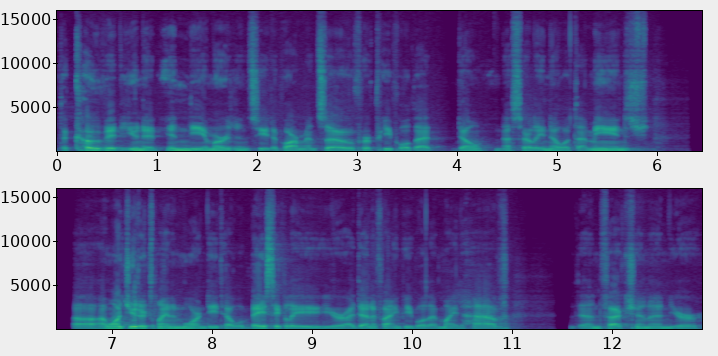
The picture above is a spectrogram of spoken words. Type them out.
the COVID unit in the emergency department. So for people that don't necessarily know what that means, uh, I want you to explain in more in detail. Well, basically, you're identifying people that might have the infection and you're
